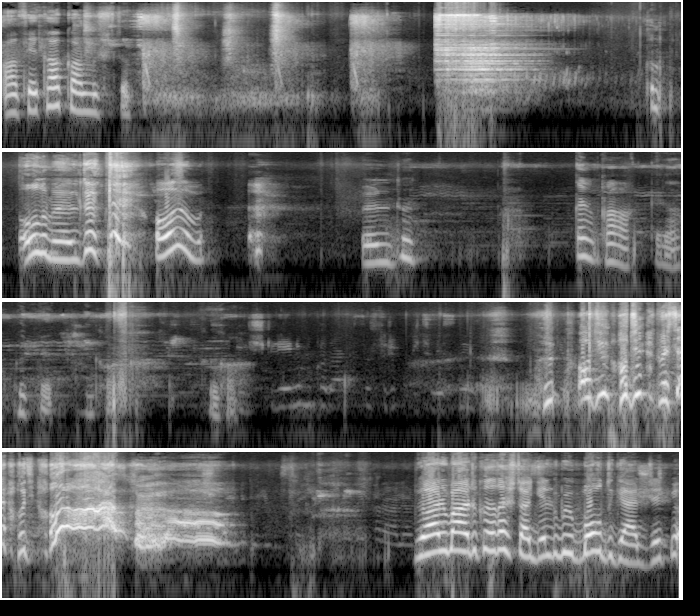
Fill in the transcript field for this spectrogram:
AFK kalmıştı. Oğlum öldü. Oğlum. Öldün. Kanka. Kanka. Kanka. Hadi hadi mesela hadi. Galiba arkadaşlar yeni bir mod gelecek ve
